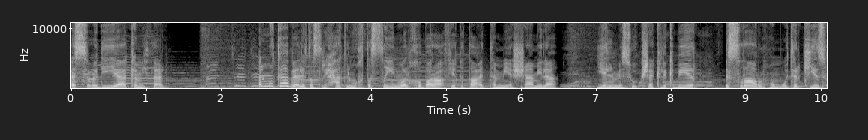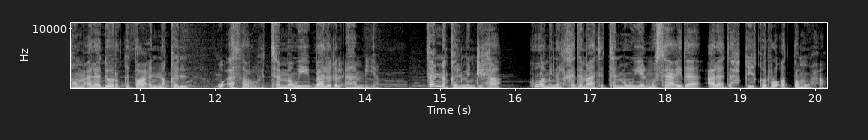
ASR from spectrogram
السعودية كمثال. المتابع لتصريحات المختصين والخبراء في قطاع التنمية الشاملة يلمس بشكل كبير إصرارهم وتركيزهم على دور قطاع النقل وأثره التنموي بالغ الأهمية. فالنقل من جهة هو من الخدمات التنموية المساعدة على تحقيق الرؤى الطموحة،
